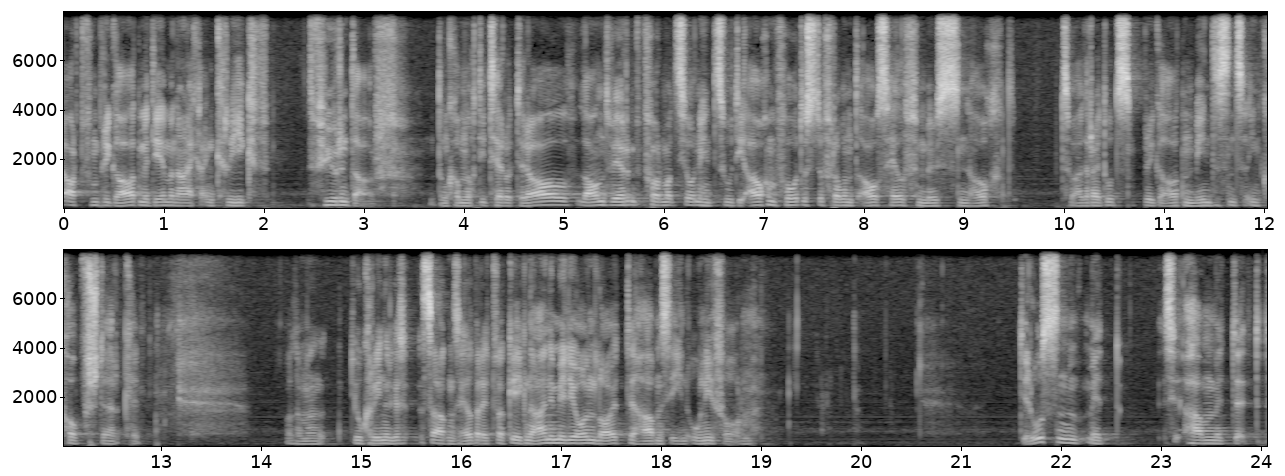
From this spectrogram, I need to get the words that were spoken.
Art von Brigaden, mit denen man eigentlich einen Krieg führen darf. Dann kommen noch die Territorial-Landwehrformationen hinzu, die auch am vordersten Front aushelfen müssen, auch zwei, drei Dutzend Brigaden mindestens in Kopfstärke. Oder man, die Ukrainer sagen selber, etwa gegen eine Million Leute haben sie in Uniform. Die Russen mit, haben mit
